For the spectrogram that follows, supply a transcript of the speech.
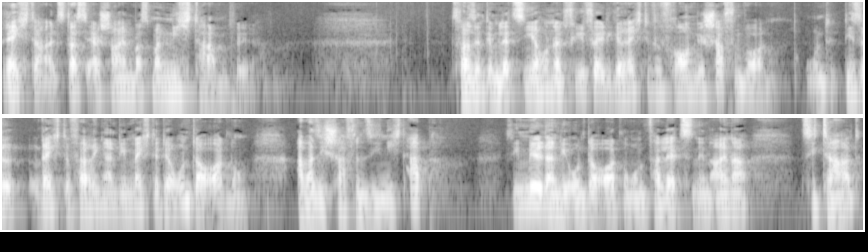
Rechte als das erscheinen, was man nicht haben will. Zwar sind im letzten Jahrhundert vielfältige Rechte für Frauen geschaffen worden und diese Rechte verringern die Mächte der Unterordnung, aber sie schaffen sie nicht ab. Sie mildern die Unterordnung und verletzen in einer, Zitat,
